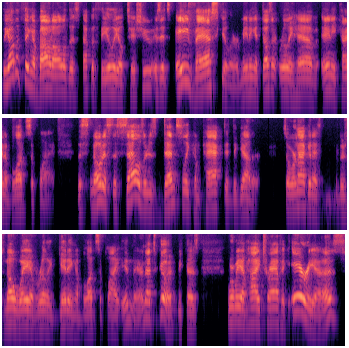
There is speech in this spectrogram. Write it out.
the other thing about all of this epithelial tissue is it's avascular, meaning it doesn't really have any kind of blood supply. This notice the cells are just densely compacted together. So we're not going to, there's no way of really getting a blood supply in there. And that's good because where we have high traffic areas,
